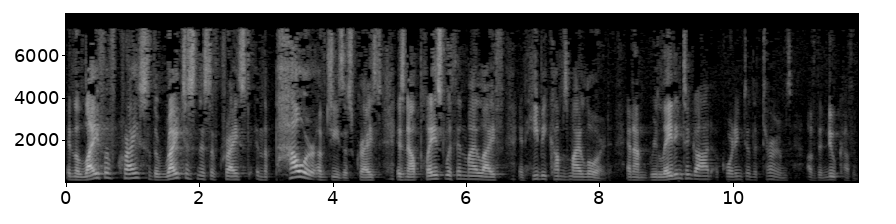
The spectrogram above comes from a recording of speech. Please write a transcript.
In the life of Christ, the righteousness of Christ, and the power of Jesus Christ is now placed within my life, and He becomes my Lord. And I'm relating to God according to the terms of the new covenant.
